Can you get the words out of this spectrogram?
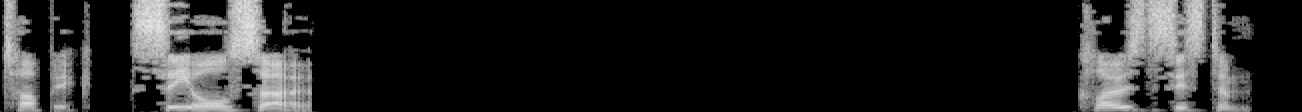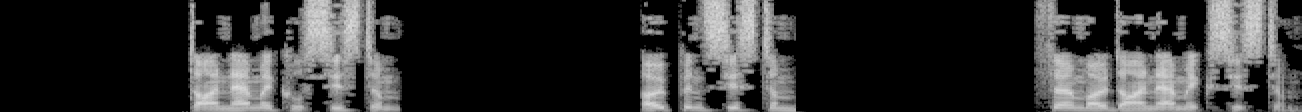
Topic. See also Closed system Dynamical system Open system Thermodynamic system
